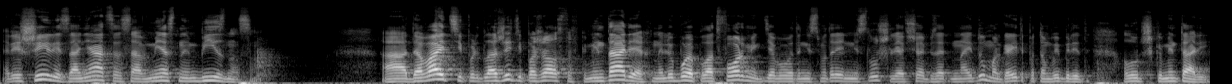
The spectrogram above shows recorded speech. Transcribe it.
решили заняться совместным бизнесом. А давайте предложите, пожалуйста, в комментариях на любой платформе, где бы вы это не смотрели, не слушали, я все обязательно найду. Маргарита потом выберет лучший комментарий.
